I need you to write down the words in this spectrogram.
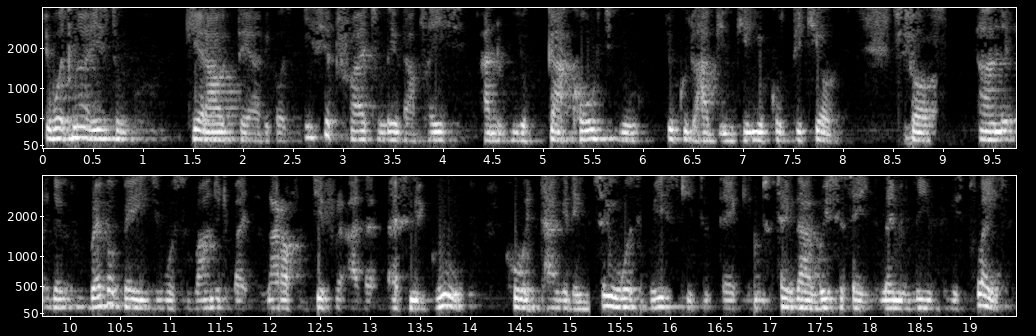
It was not easy to get out there because if you try to leave that place, and you got caught, you you could have been you could be killed. So and the rebel base was surrounded by a lot of different other ethnic groups who were targeting. So it was risky to take to take that risk to say, let me leave this place.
